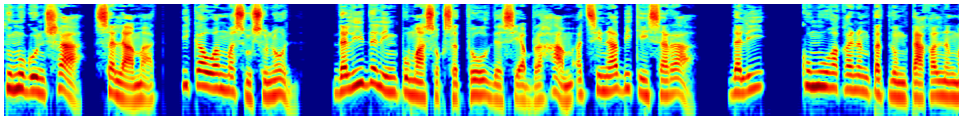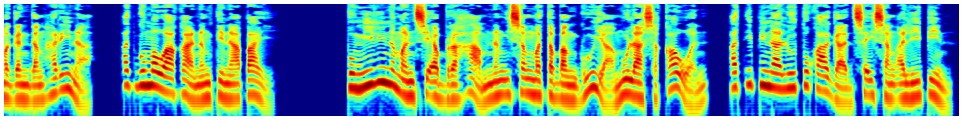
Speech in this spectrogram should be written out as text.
Tumugon siya, salamat, ikaw ang masusunod. Dali-daling pumasok sa tolda si Abraham at sinabi kay Sara, Dali, kumuha ka ng tatlong takal ng magandang harina, at gumawa ka ng tinapay. Pumili naman si Abraham ng isang matabang guya mula sa kawan, at ipinaluto kaagad sa isang alipin.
